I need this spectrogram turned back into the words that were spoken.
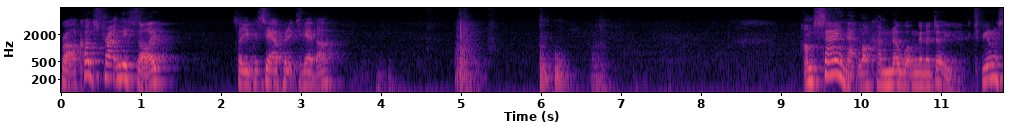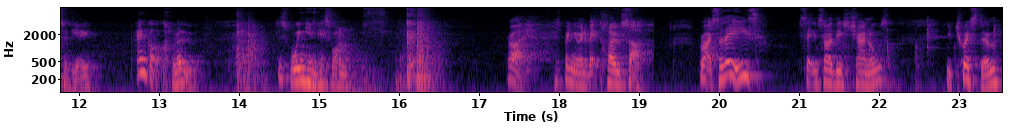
Right, I'll concentrate on this side so you can see how I put it together. I'm saying that like I know what I'm going to do. To be honest with you, I ain't got a clue. Just winging this one. Right, let's bring you in a bit closer. Right, so these sit inside these channels. You twist them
